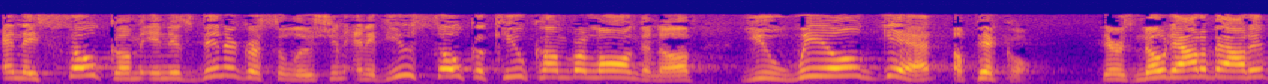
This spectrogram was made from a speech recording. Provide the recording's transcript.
and they soak them in this vinegar solution, and if you soak a cucumber long enough, you will get a pickle. There's no doubt about it.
